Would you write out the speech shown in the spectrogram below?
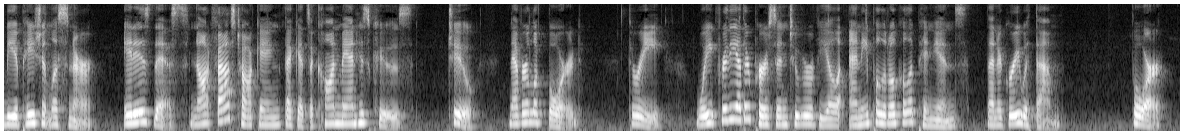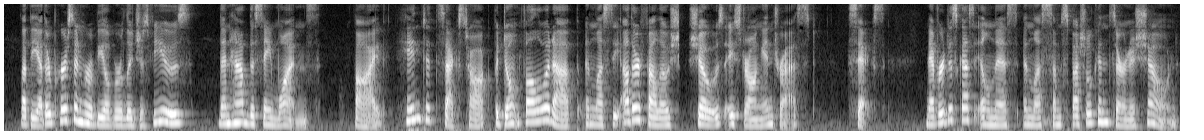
Be a patient listener. It is this, not fast talking, that gets a con man his coups. 2. Never look bored. 3. Wait for the other person to reveal any political opinions, then agree with them. 4. Let the other person reveal religious views, then have the same ones. 5. Hint at sex talk, but don't follow it up unless the other fellow sh- shows a strong interest. 6. Never discuss illness unless some special concern is shown.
